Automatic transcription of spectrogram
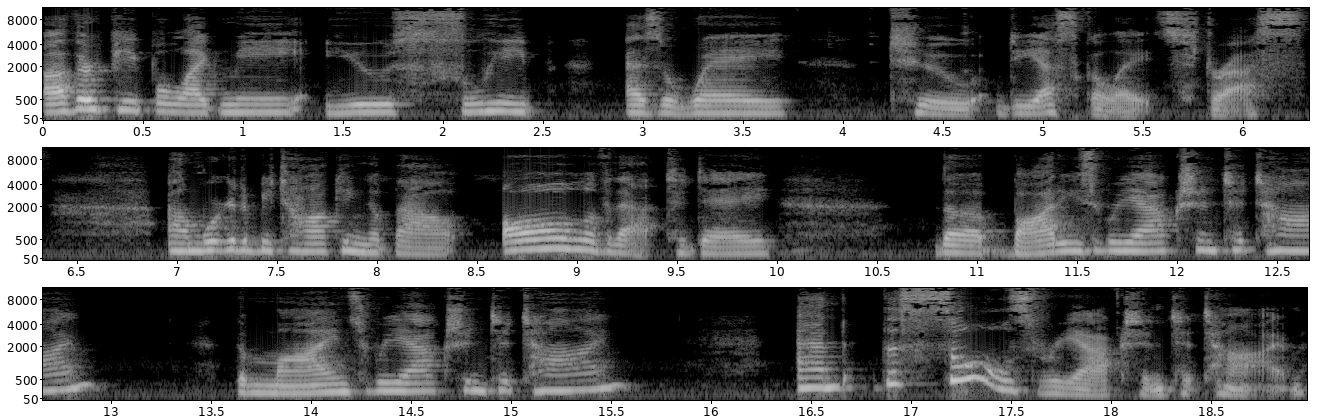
Other people like me use sleep as a way to de escalate stress. Um, we're going to be talking about all of that today the body's reaction to time, the mind's reaction to time, and the soul's reaction to time.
